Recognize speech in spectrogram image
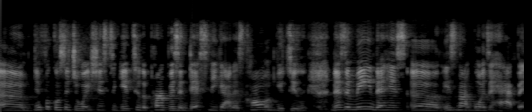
um, difficult situations to get to the purpose and destiny God has called you to, doesn't mean that His uh, it's not going to happen.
